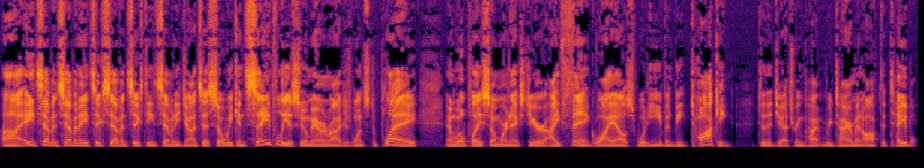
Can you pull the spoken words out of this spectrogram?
Uh, 877-867-1670, John says, so we can safely assume Aaron Rodgers wants to play and will play somewhere next year, I think. Why else would he even be talking to the Jets? Re- retirement off the table.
